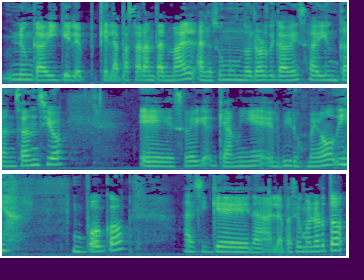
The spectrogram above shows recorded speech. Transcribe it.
nunca vi que, que la pasaran tan mal. A lo sumo un dolor de cabeza y un cansancio. Eh, se ve que, a mí el virus me odia un poco. Así que nada, la pasé como el orto.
